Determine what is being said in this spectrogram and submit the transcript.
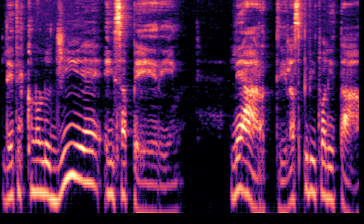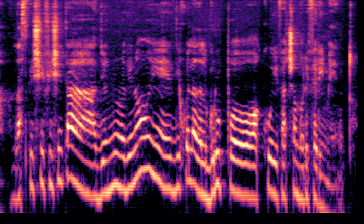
le tecnologie e i saperi, le arti, la spiritualità, la specificità di ognuno di noi e di quella del gruppo a cui facciamo riferimento.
